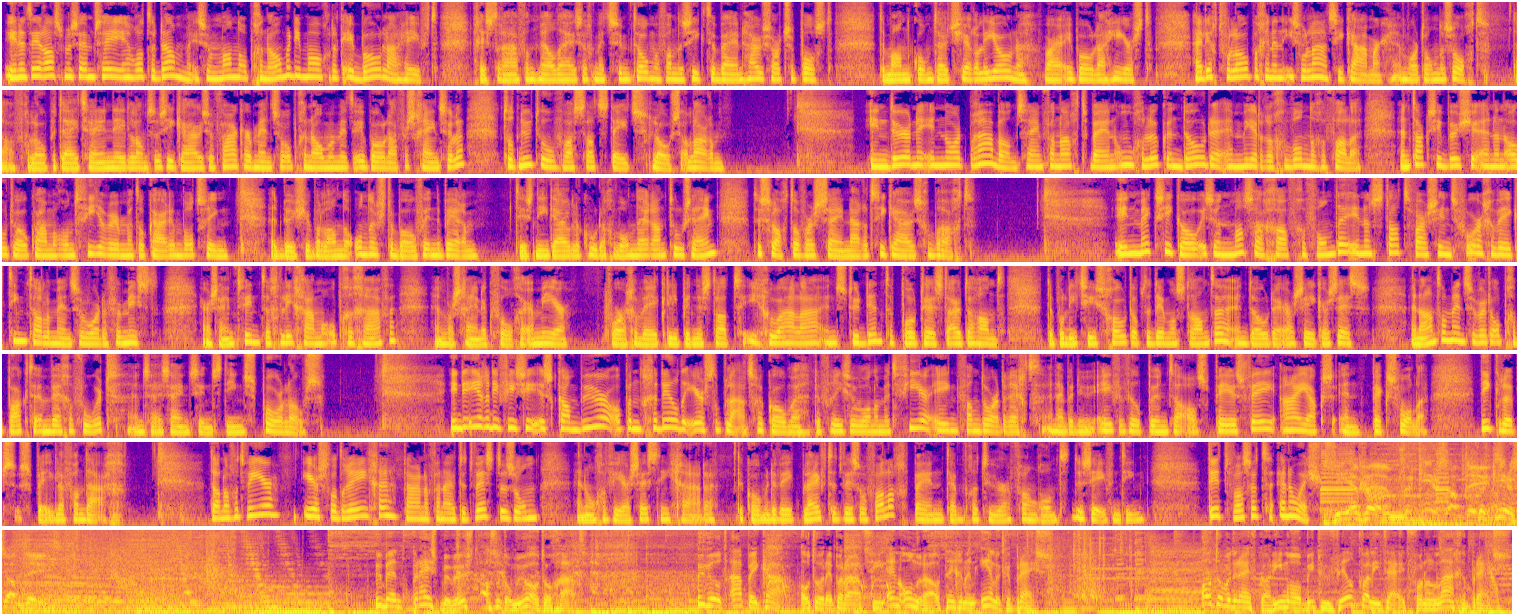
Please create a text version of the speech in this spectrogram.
In het Erasmus MC in Rotterdam is een man opgenomen die mogelijk ebola heeft. Gisteravond meldde hij zich met symptomen van de ziekte bij een huisartsenpost. De man komt uit Sierra Leone, waar ebola heerst. Hij ligt voorlopig in een isolatiekamer en wordt onderzocht. De afgelopen tijd zijn in Nederlandse ziekenhuizen vaker mensen opgenomen met ebola-verschijnselen. Tot nu toe was dat steeds loos alarm. In Deurne in Noord-Brabant zijn vannacht bij een ongeluk een dode en meerdere gewonden gevallen. Een taxibusje en een auto kwamen rond vier uur met elkaar in botsing. Het busje belandde ondersteboven in de berm. Het is niet duidelijk hoe de gewonden eraan toe zijn. De slachtoffers zijn naar het ziekenhuis gebracht. In Mexico is een massagraf gevonden in een stad waar sinds vorige week tientallen mensen worden vermist. Er zijn twintig lichamen opgegraven en waarschijnlijk volgen er meer. Vorige week liep in de stad Iguala een studentenprotest uit de hand. De politie schoot op de demonstranten en doodde er zeker zes. Een aantal mensen werd opgepakt en weggevoerd en zij zijn sindsdien spoorloos. In de eredivisie is Cambuur op een gedeelde eerste plaats gekomen. De Friese wonnen met 4-1 van Dordrecht en hebben nu evenveel punten als PSV, Ajax en PEC Zwolle. Die clubs spelen vandaag. Dan nog het weer. Eerst wat regen, daarna vanuit het westen zon en ongeveer 16 graden. De komende week blijft het wisselvallig bij een temperatuur van rond de 17. Dit was het NOS. ZFM, verkeersupdate. verkeersupdate. U bent prijsbewust als het om uw auto gaat. U wilt APK, autoreparatie en onderhoud tegen een eerlijke prijs. Autobedrijf Carimo biedt u veel kwaliteit voor een lage prijs.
